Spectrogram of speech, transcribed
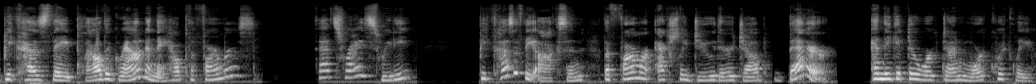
because they plow the ground and they help the farmers? That's right, sweetie. Because of the oxen, the farmer actually do their job better and they get their work done more quickly.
